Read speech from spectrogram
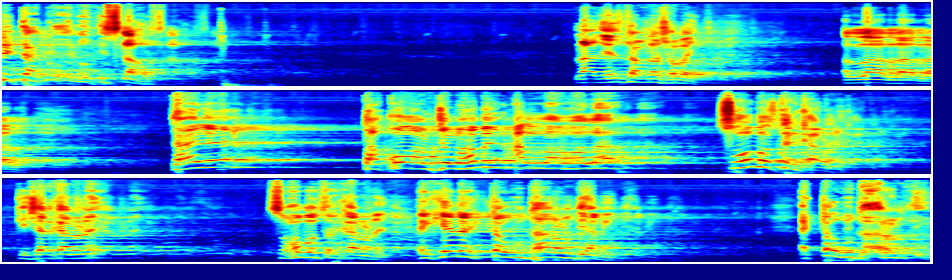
লিতাকুনু ইসলাম আমরা সবাই। আল্লাহ আল্লাহ আল্লাহ আল্লাহ। তাহলে তাকো অর্জন হবে আল্লাহওয়ালা সহবতের কারণে। কিসের কারণে? সহবতের কারণে। এখানে একটা উদাহরণ দিই আমি। একটা উদাহরণ দিই।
